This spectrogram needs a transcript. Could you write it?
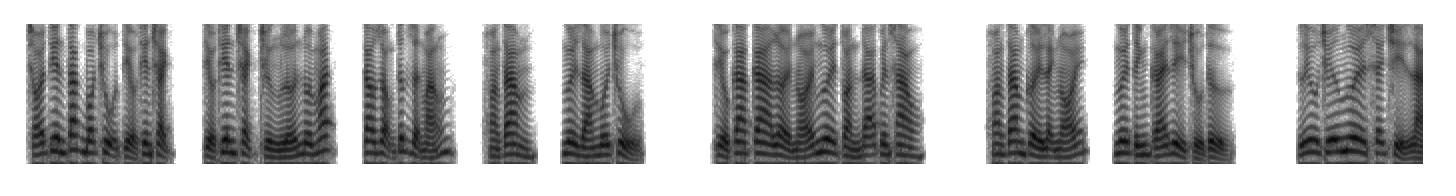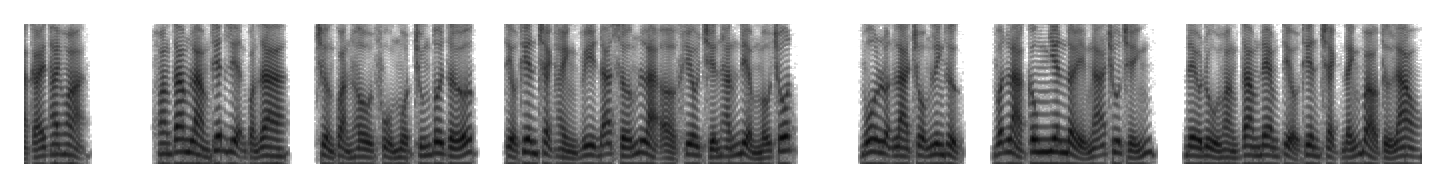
Chói tiên tác bó trụ tiểu thiên trạch, tiểu thiên trạch trừng lớn đôi mắt, cao giọng tức giận mắng, Hoàng Tam, ngươi dám bối chủ. Tiểu ca ca lời nói ngươi toàn đã quên sao. Hoàng Tam cười lạnh nói, ngươi tính cái gì chủ tử. Lưu trữ ngươi sẽ chỉ là cái tai họa. Hoàng Tam làm thiết diện quản gia, trưởng quản hầu phủ một chúng tôi tớ, tiểu thiên trạch hành vi đã sớm là ở khiêu chiến hắn điểm mấu chốt. Vô luận là trộm linh thực, vẫn là công nhiên đẩy ngã chu chính, đều đủ Hoàng Tam đem tiểu thiên trạch đánh vào tử lao.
